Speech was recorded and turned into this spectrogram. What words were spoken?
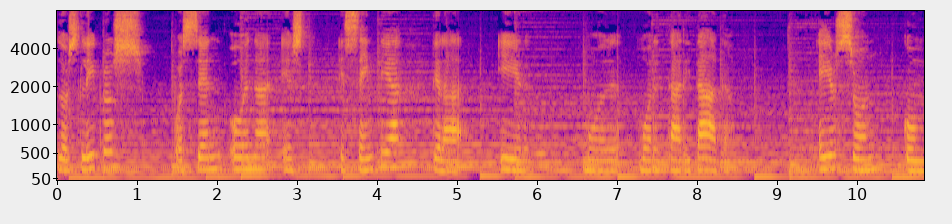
Los libros poseen una esencia de la ir mortalidad. Ellos son con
